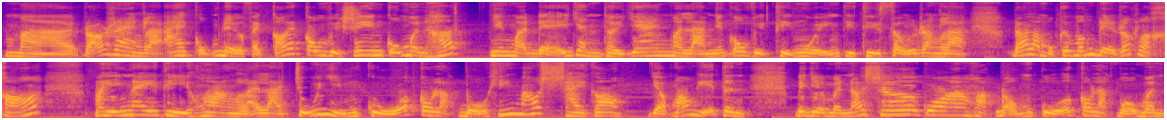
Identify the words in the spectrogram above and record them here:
mà rõ ràng là ai cũng đều phải có cái công việc riêng của mình hết. Nhưng mà để dành thời gian mà làm những công việc thiện nguyện thì thực sự rằng là đó là một cái vấn đề rất là khó. Mà hiện nay thì hoàng lại là chủ nhiệm của câu lạc bộ hiến máu sài gòn giọt máu nghĩa tình. Bây giờ mình nói sơ qua hoạt động của câu lạc bộ mình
